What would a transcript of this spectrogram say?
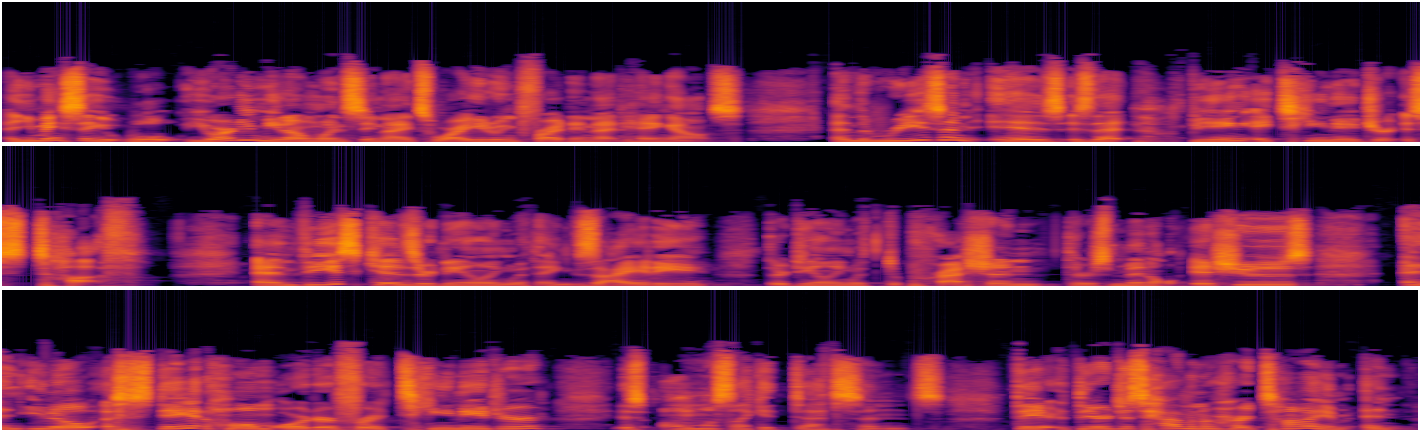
And you may say, well, you already meet on Wednesday nights. Why are you doing Friday night hangouts? And the reason is, is that being a teenager is tough. And these kids are dealing with anxiety, they're dealing with depression, there's mental issues. And you know, a stay at home order for a teenager is almost like a death sentence. They're, they're just having a hard time. And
